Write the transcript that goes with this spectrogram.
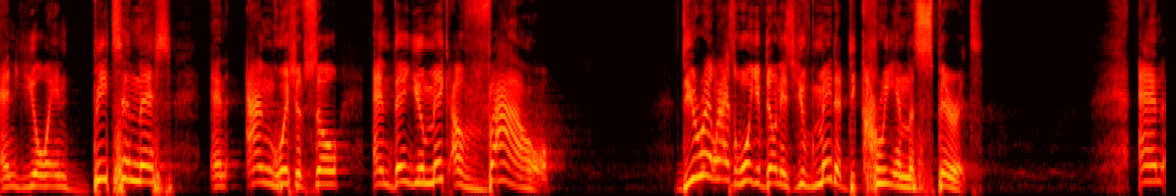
and you're in bitterness and anguish of soul, and then you make a vow. Do you realize what you've done is you've made a decree in the spirit? And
